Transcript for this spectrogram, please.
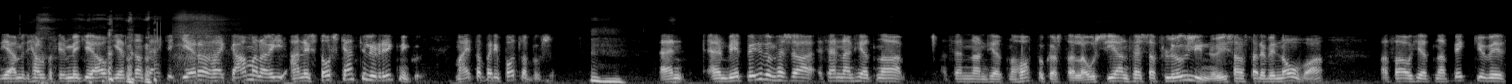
Já, það myndi hjálpa þér mikið á ég ætti samt ekki að gera það, það er gaman að hann er stór skemmtilegur rigningu. Mæta bara í bollabuksu Mhm. en, en við byggðum þessa, þennan hérna þennan hérna hoppukastala og síðan þessa fluglínu í samstarfi við Nova að þá hérna byggjum við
